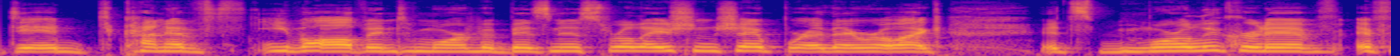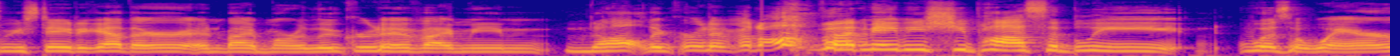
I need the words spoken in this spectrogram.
did kind of evolve into more of a business relationship where they were like, it's more lucrative if we stay together. And by more lucrative, I mean not lucrative at all. But maybe she possibly was aware.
